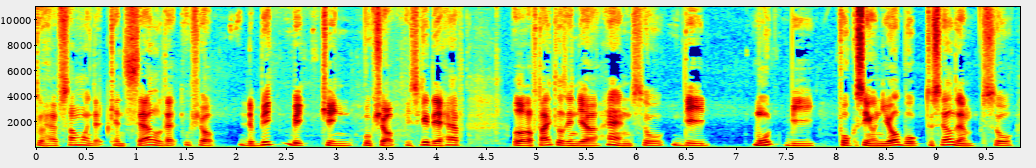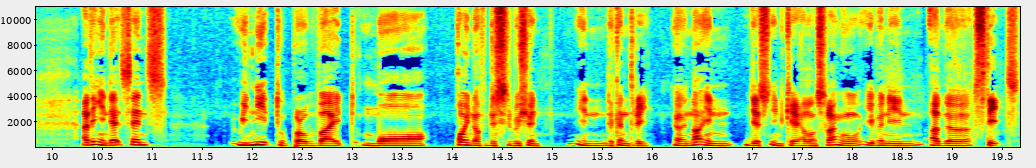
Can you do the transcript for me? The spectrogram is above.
to have someone that can sell that bookshop. The big big chain bookshop basically they have a lot of titles in their hands, so they won't be focusing on your book to sell them. So I think in that sense, we need to provide more point of distribution in the country, uh, not in just in KL or Selangor, even in other states,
